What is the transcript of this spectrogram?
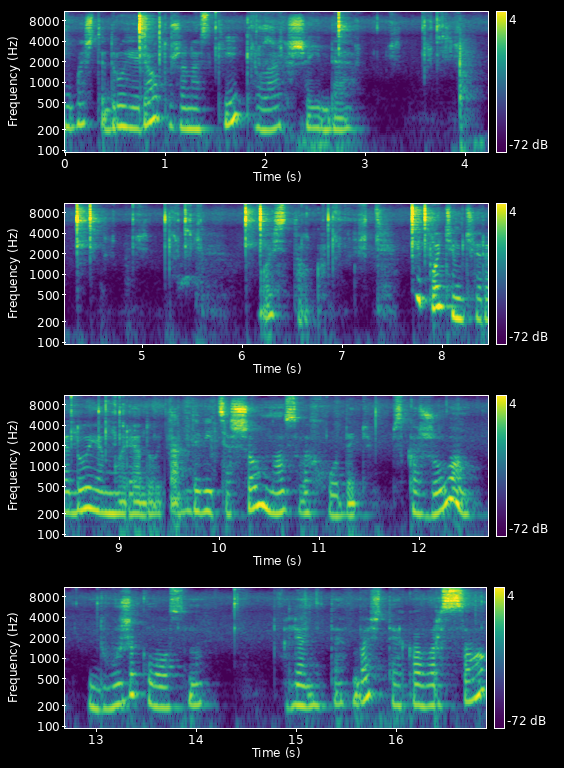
Бачите, другий ряд уже наскільки легше йде. Ось так. І потім чередуємо ряду. Так, дивіться, що в нас виходить. Скажу вам, дуже класно. Гляньте, бачите, яка ворса.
